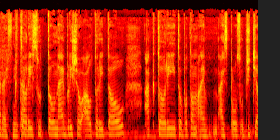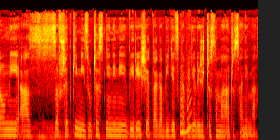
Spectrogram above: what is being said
Presne ktorí tak. sú tou najbližšou autoritou autoritou a ktorí to potom aj, aj spolu s učiteľmi a so všetkými zúčastnenými vyriešia tak, aby decka uh-huh. vedeli, že čo sa má a čo sa nemá.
